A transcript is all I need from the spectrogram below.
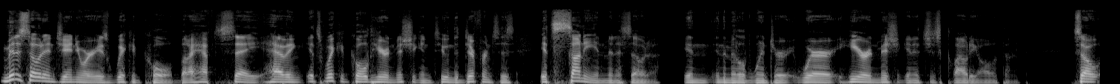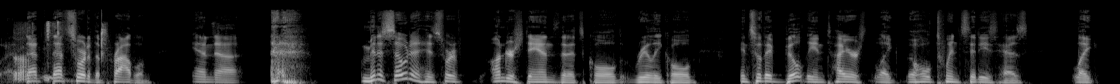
minnesota in january is wicked cold but i have to say having it's wicked cold here in michigan too and the difference is it's sunny in minnesota in, in the middle of winter where here in michigan it's just cloudy all the time. So that, that's sort of the problem. And uh, minnesota has sort of understands that it's cold, really cold, and so they've built the entire like the whole Twin Cities has like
